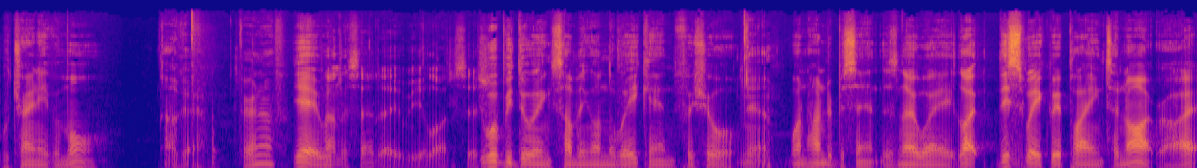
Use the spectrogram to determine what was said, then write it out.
we'll train even more. Okay, fair enough. Yeah, on we'll, the Saturday, it'll be a lighter session. we'll be doing something on the weekend for sure. Yeah. One hundred percent. There's no way. Like this week, we're playing tonight, right?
